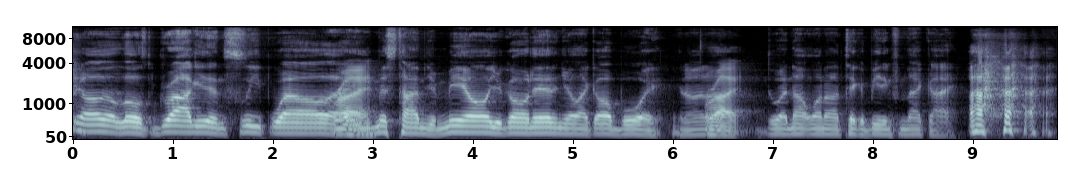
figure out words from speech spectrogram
you know, a little groggy and sleep well. uh, Right. You mistimed your meal. You're going in and you're like, oh boy, you know, Right. Do I not want to take a beating from that guy?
